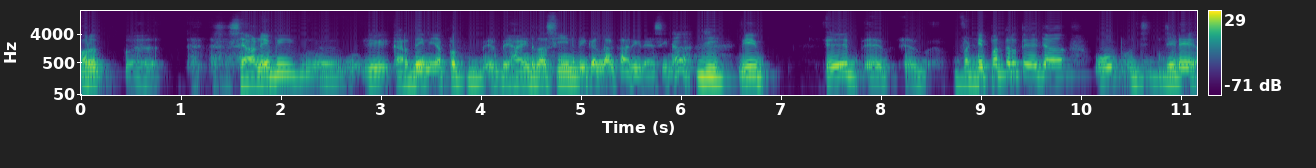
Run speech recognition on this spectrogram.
ਔਰ ਸਿਆਣੇ ਵੀ ਕਰਦੇ ਨੇ ਆਪਾਂ ਬਿਹਾਈਂਡ ਦਾ ਸੀਨ ਵੀ ਗੱਲਾਂ ਕਰ ਹੀ ਰਹੇ ਸੀ ਨਾ। ਜੀ। ਵੀ ਇਹ ਵੱਡੇ ਪੱਧਰ ਤੇ ਜਾਂ ਉਹ ਜਿਹੜੇ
